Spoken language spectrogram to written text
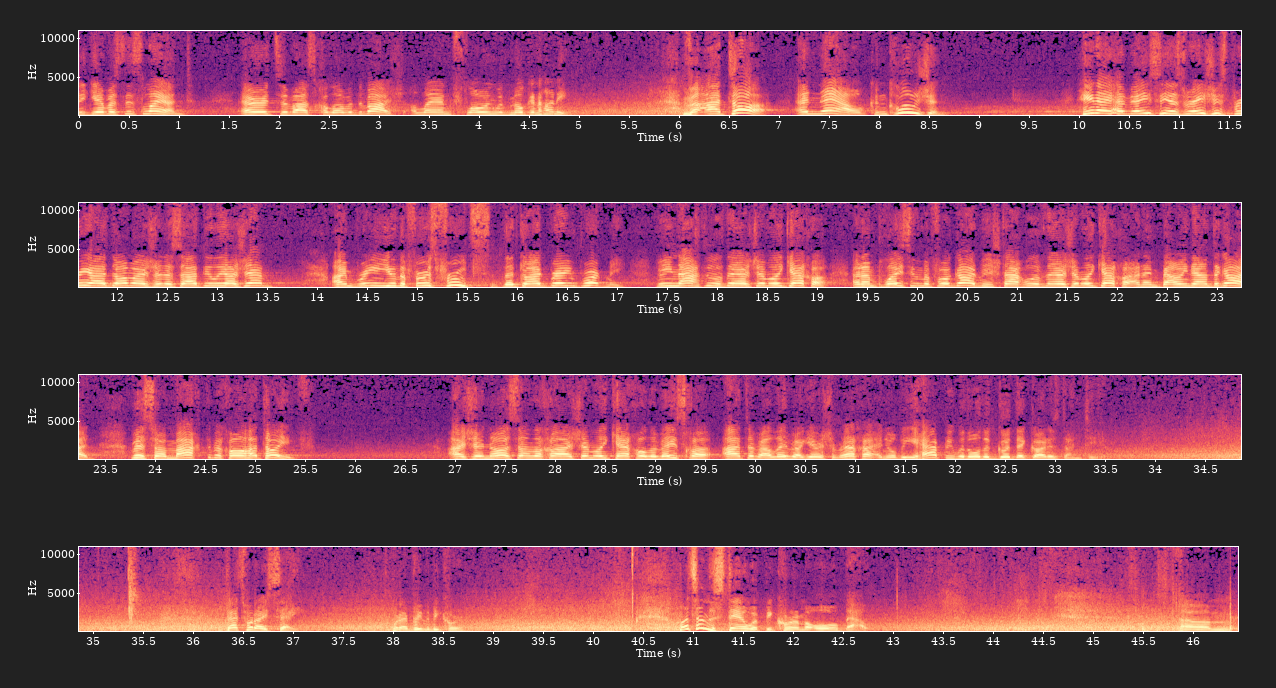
he gave us this land. Eretz Devash, a land flowing with milk and honey. Va'ata, and now, conclusion. Hine havesias reishis priya adoma shenasati li Hashem. I'm bringing you the first fruits that God brought me. And I'm placing them before God. And I'm bowing down to God. And you'll be happy with all the good that God has done to you. That's what I say when I bring the Bikurim. Let's understand what Bikurim are all about. Um,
